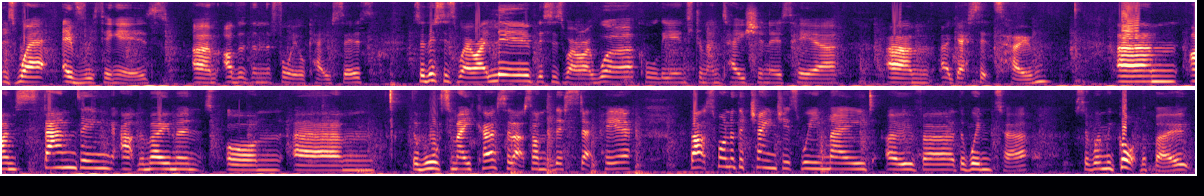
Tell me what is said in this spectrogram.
is where everything is, um, other than the foil cases. So this is where I live. This is where I work. All the instrumentation is here. Um, I guess it's home. Um, I'm standing at the moment on um, the water maker, so that's under this step here. That's one of the changes we made over the winter. So when we got the boat,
